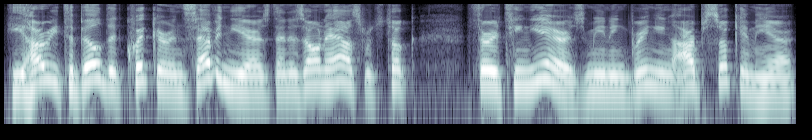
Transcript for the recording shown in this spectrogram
he hurried to build it quicker in seven years than his own house, which took 13 years, meaning bringing our psukim here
